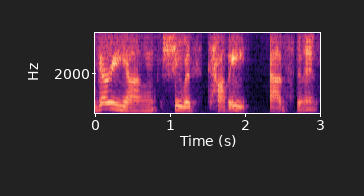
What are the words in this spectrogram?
very young, she was top eight abstinent.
